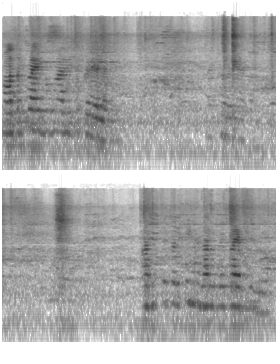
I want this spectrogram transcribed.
मला तर प्राईस बघून आधी चक्कर यायला लागली. काय खरं नाही आता. आधीच त्याच्यावर तीन हजार रुपये प्राईस दिली आहे.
